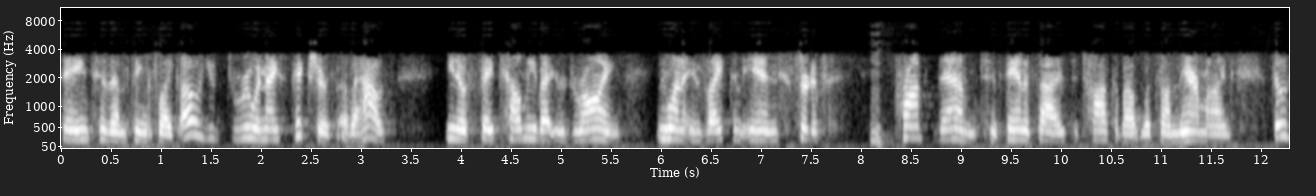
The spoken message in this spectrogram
saying to them things like, "Oh, you drew a nice picture of a house." You know, say, "Tell me about your drawing." We want to invite them in, sort of hmm. prompt them to fantasize, to talk about what's on their mind. Those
